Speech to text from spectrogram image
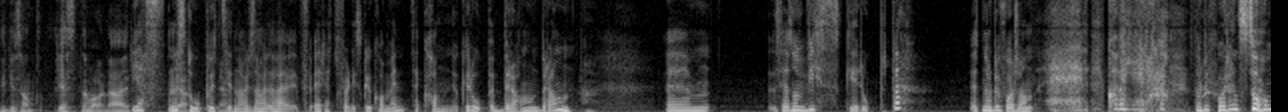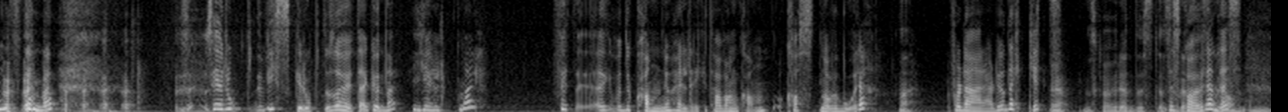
ikke sant. Gjestene var der. Gjestene Ja, sto på ja, utsiden og liksom, ja. det rett før de skulle komme inn. Så jeg kan jo ikke rope 'brann, brann'. Um, så jeg sånn hviskeropte. Når du får sånn hva 'Kom hjelp!' Når du får en sånn stemme. Så, så jeg rop- hviskeropte så høyt jeg kunne. 'Hjelp meg!' For du kan jo heller ikke ta vannkannen og kaste den over bordet. For der er det jo dekket. Ja, det skal jo reddes. Det, Det skal jo reddes. kan. Mm.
